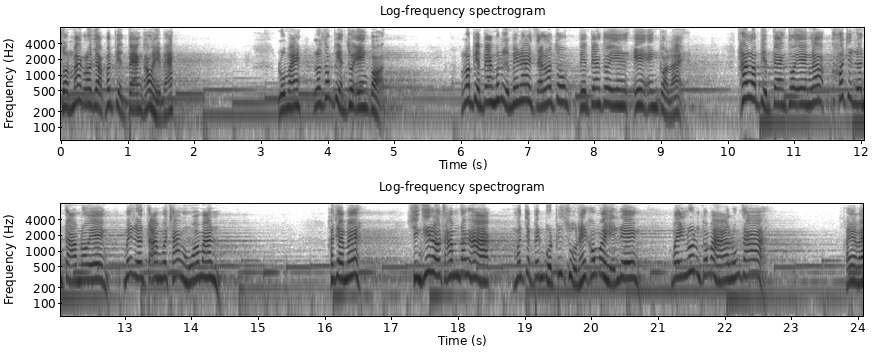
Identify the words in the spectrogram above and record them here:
ส่วนมากเราอยากไปเปลี่ยนแปลงเขาเห็นไหม รู้ไหมเราต้องเปลี่ยนตัวเองก่อน เราเปลี่ยนแปลงคนอื่นไม่ได้ แต่เราต้องเปลี่ยนแปลงตัวเองเองเองก่อนได้ถ้าเราเปลี่ยนแปลงตัวเองแล้วเขาจะเดินตามเราเอง ไม่เดินตามก็ช่างหัวมัน เข้าใจไหมสิ่งที่เราทำต่างหาก มันจะเป็นบทพิสูจน์ให้เขามาเห็นเองวัยรุ่นก็มาหาหลวงตาเข้าใจไหม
